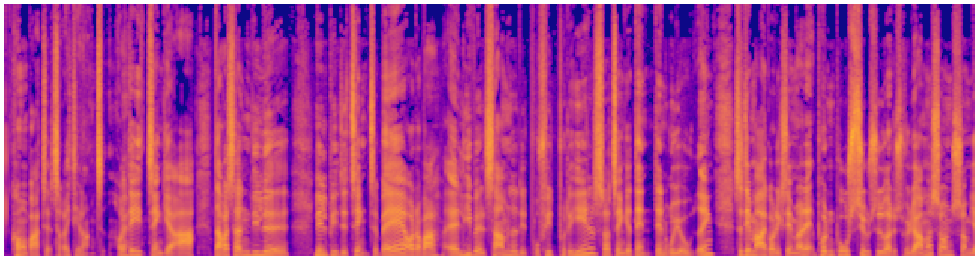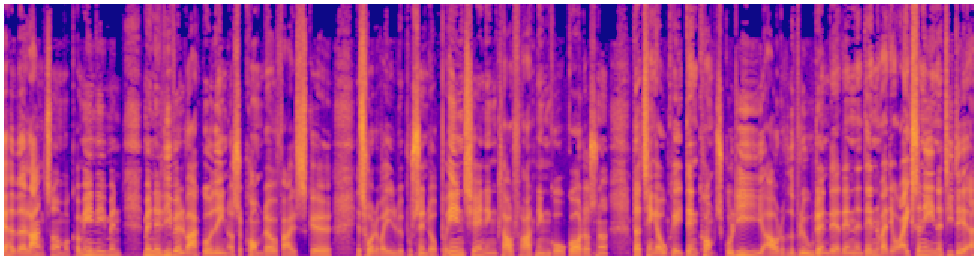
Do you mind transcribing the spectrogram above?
Det kommer bare til at tage rigtig lang tid. Og ja. det tænkte jeg, ah, der var sådan en lille, lille bitte ting tilbage, og der var alligevel samlet lidt profit på det hele, så tænkte jeg, den, den ryger ud. Ikke? Så det er et meget godt eksempel. Og på den positive side var det selvfølgelig Amazon, som jeg havde været langt om at komme ind i, men, men alligevel var gået ind, og så kom der jo faktisk, øh, jeg tror, der var 11 procent op på indtjeningen, cloud-forretningen går godt og sådan noget. Der tænker jeg, okay, den kom skulle lige out of the blue, den der. Den, den var, det var ikke sådan en af de der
